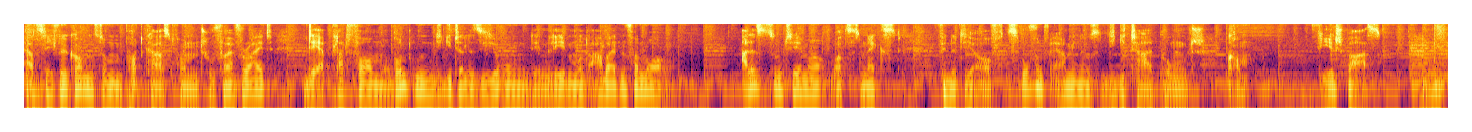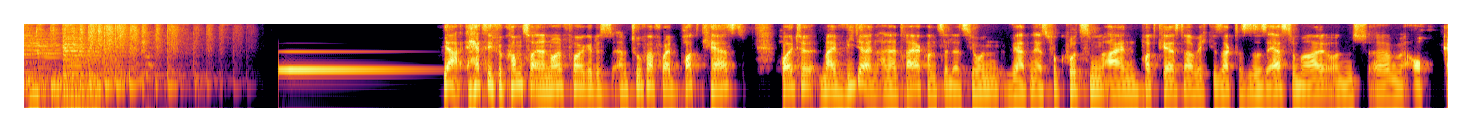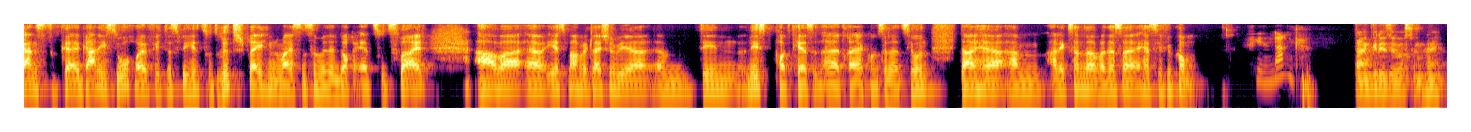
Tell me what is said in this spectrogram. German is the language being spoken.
Herzlich willkommen zum Podcast von 25 Right, der Plattform rund um Digitalisierung, dem Leben und Arbeiten von morgen. Alles zum Thema What's Next findet ihr auf 25r-digital.com. Viel Spaß! Ja, herzlich willkommen zu einer neuen Folge des ähm, Two Far Right Podcast. Heute mal wieder in einer Dreierkonstellation. Wir hatten erst vor kurzem einen Podcast, da habe ich gesagt, das ist das erste Mal und ähm, auch ganz gar nicht so häufig, dass wir hier zu dritt sprechen. Meistens sind wir dann doch eher zu zweit. Aber äh, jetzt machen wir gleich schon wieder ähm, den nächsten Podcast in einer Dreierkonstellation. Daher, ähm, Alexander, Vanessa, herzlich willkommen. Vielen Dank. Danke dir, Sebastian. Hi.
